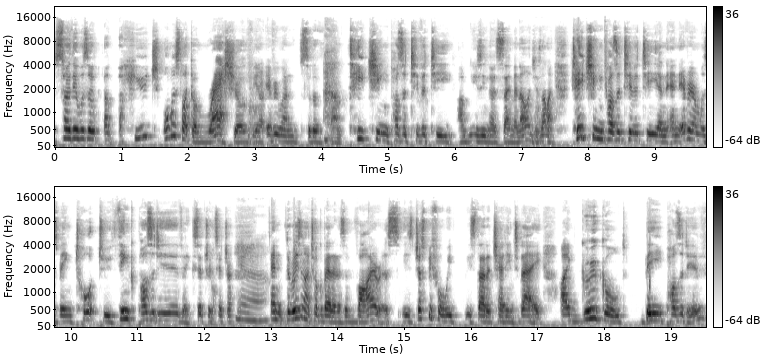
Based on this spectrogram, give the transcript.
So there was a, a, a, huge, almost like a rash of, you know, everyone sort of um, teaching positivity. I'm using those same analogies, aren't I? Teaching positivity and, and everyone was being taught to think positive, etc., etc. Yeah. And the reason I talk about it as a virus is just before we, we started chatting today, I Googled be positive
